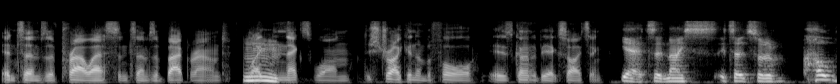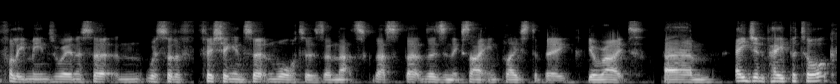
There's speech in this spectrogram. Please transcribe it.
in terms of prowess, in terms of background. Mm. Like the next one, the striker number four, is going to be exciting. Yeah, it's a nice, it's a sort of hopefully means we're in a certain, we're sort of fishing in certain waters, and that's that's that is an exciting place to be. You're right. Um, Agent Paper Talk,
